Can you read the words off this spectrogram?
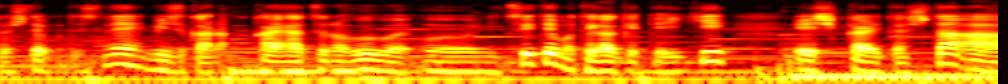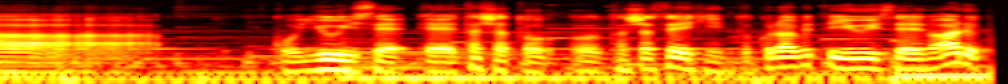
としてもですね、自ら開発の部分についても手掛けていき、しっかりとしたこう優位性、え他社と、他社製品と比べて優位性のある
